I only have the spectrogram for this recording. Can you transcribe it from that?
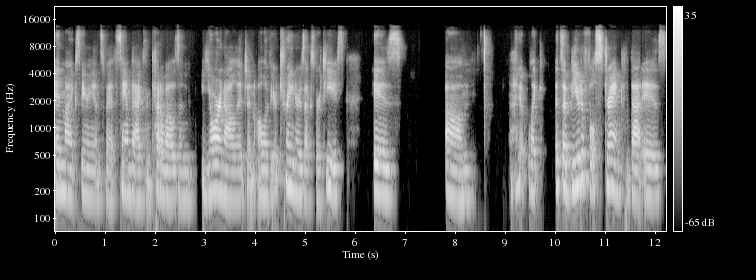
in my experience with sandbags and kettlebells and your knowledge and all of your trainers expertise is um I don't like it's a beautiful strength that is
